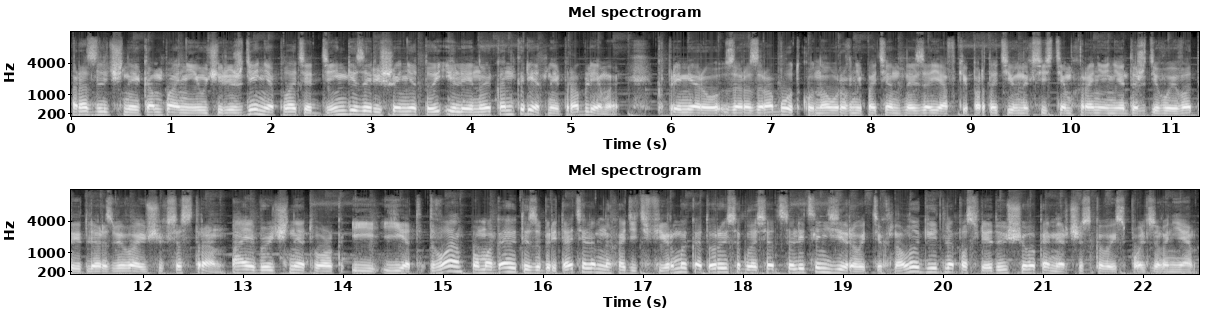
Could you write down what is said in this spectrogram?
различные компании и учреждения платят деньги за решение той или иной конкретной проблемы. К примеру, примеру, за разработку на уровне патентной заявки портативных систем хранения дождевой воды для развивающихся стран, iBridge Network и YET2 помогают изобретателям находить фирмы, которые согласятся лицензировать технологии для последующего коммерческого использования.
